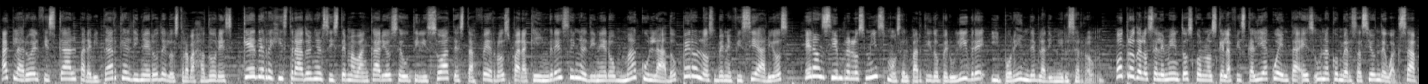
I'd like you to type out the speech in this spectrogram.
aclaró el fiscal para evitar que el dinero de los trabajadores quede registrado en el sistema bancario se utilizó a testaferros para que ingresen el dinero maculado, pero los beneficiarios eran siempre los mismos, el Partido Perú Libre y por ende Vladimir Cerrón. Otro de los elementos con los que la fiscalía cuenta es una conversación de WhatsApp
